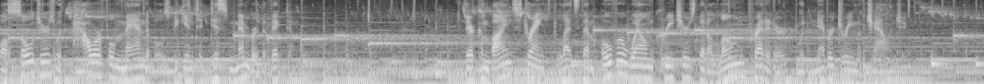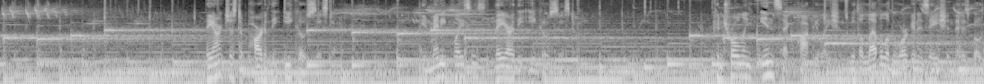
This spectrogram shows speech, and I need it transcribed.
while soldiers with powerful mandibles begin to dismember the victim. Their combined strength lets them overwhelm creatures that a lone predator would never dream of challenging. They aren't just a part of the ecosystem. In many places, they are the ecosystem. Controlling insect populations with a level of organization that is both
